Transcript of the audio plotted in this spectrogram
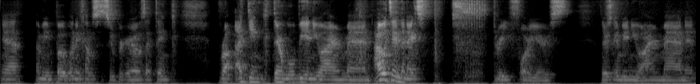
yeah i mean but when it comes to superheroes i think i think there will be a new iron man i would say in the next three four years there's gonna be a new iron man and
